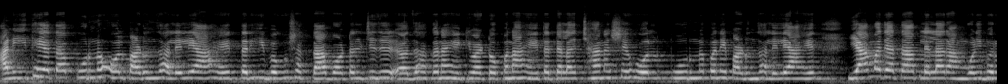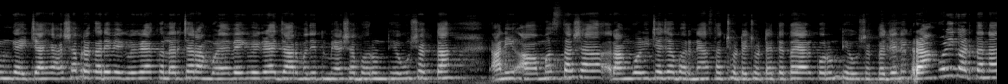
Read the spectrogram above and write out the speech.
आणि इथे आता पूर्ण होल पाडून झालेले आहेत तर ही बघू शकता. बॉटलचे जे झाकण आहे किंवा टोपण आहे तर त्याला छान असे होल पूर्णपणे पाडून झालेले आहेत. यामध्ये आता आपल्याला रांगोळी भरून घ्यायची आहे. अशा प्रकारे वेगवेगळ्या कलरच्या रांगोळ्या वेगवेगळ्या जारमध्ये तुम्ही अशा भरून ठेवू शकता. आणि मस्त अशा रांगोळी रांगोळीच्या ज्या भरण्या असतात छोट्या छोट्या त्या तयार करून ठेवू शकता. जेणे रांगोळी काढताना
